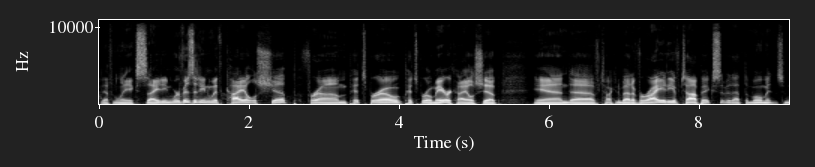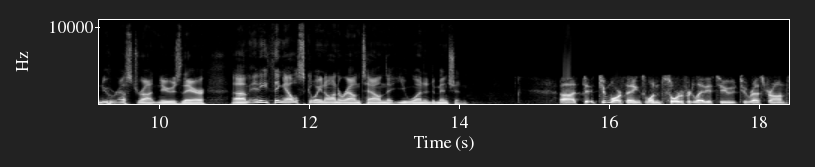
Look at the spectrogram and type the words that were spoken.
Definitely exciting. We're visiting with Kyle Shipp from Pittsboro, Pittsboro Mayor Kyle Shipp, and uh, talking about a variety of topics. But at the moment, some new restaurant news there. Um, anything else going on around town that you wanted to mention? Uh, t- two more things. One sort of related to to restaurants.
